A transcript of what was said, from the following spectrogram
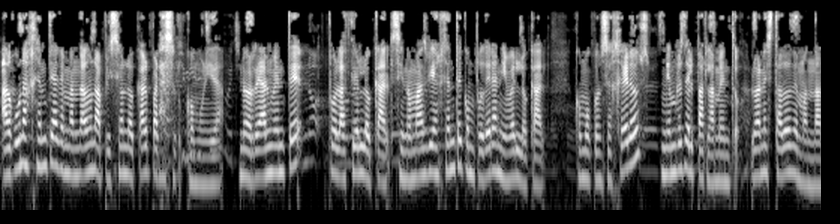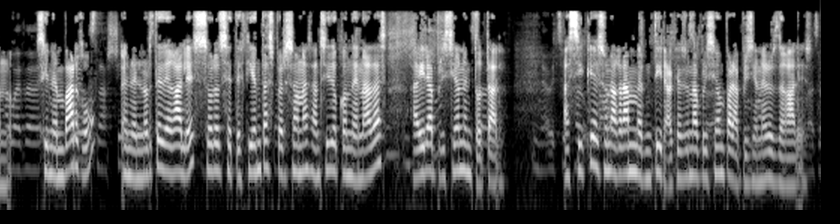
Alguna gente ha demandado una prisión local para su comunidad. No realmente población local, sino más bien gente con poder a nivel local como consejeros, miembros del Parlamento, lo han estado demandando. Sin embargo, en el norte de Gales, solo 700 personas han sido condenadas a ir a prisión en total. Así que es una gran mentira que es una prisión para prisioneros de Gales.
